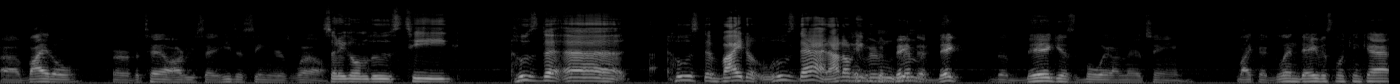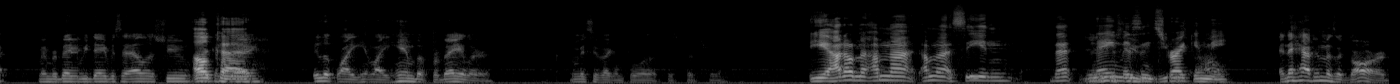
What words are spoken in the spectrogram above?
uh, Vital or Vital, however you say, it, he's a senior as well. So they're gonna lose Teague who's the uh who's the vital who's that? I don't He even the big, remember. the big, the biggest boy on their team, like a Glen Davis looking cat. Remember Baby Davis at LSU? back in the Okay. He looked like like him, but for Baylor. Let me see if I can pull up this picture. Yeah, I don't know. I'm not I'm not seeing that Yeah, name isn't striking me. And they have him as a guard.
